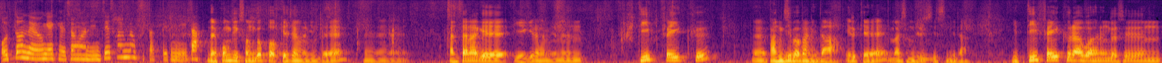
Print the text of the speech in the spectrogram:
어떤 내용의 개정안인지 설명 부탁드립니다. 네, 공직선거법 개정안인데 에, 간단하게 얘기를 하면은 딥페이크 어, 방지 법안이다 이렇게 말씀드릴 수 있습니다. 이 딥페이크라고 하는 것은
